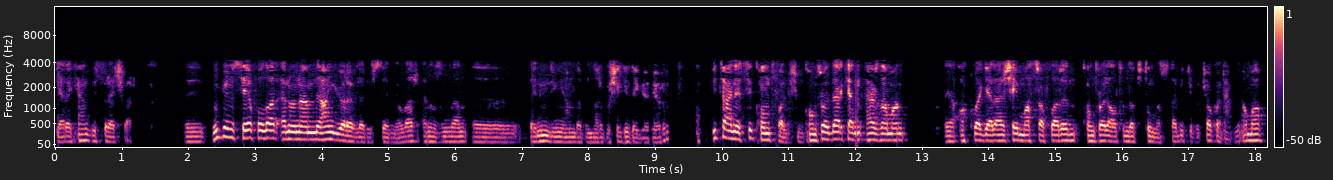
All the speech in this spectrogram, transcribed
gereken bir süreç var. Ee, Bugün CFO'lar en önemli hangi görevleri üstleniyorlar? En azından e, benim dünyamda bunları bu şekilde görüyorum. Bir tanesi kontrol. Şimdi kontrol derken her zaman e, akla gelen şey masrafların kontrol altında tutulması. Tabii ki bu çok önemli ama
